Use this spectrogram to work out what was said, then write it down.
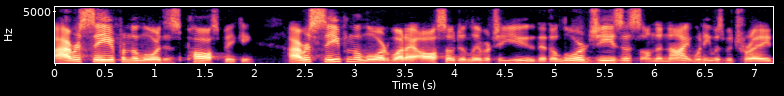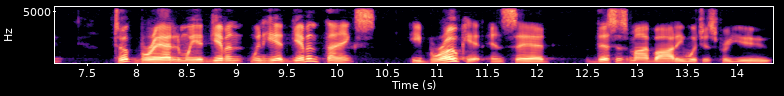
I received from the Lord, this is Paul speaking, I received from the Lord what I also delivered to you, that the Lord Jesus, on the night when he was betrayed, took bread, and when he had given, when he had given thanks, he broke it and said, This is my body, which is for you.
